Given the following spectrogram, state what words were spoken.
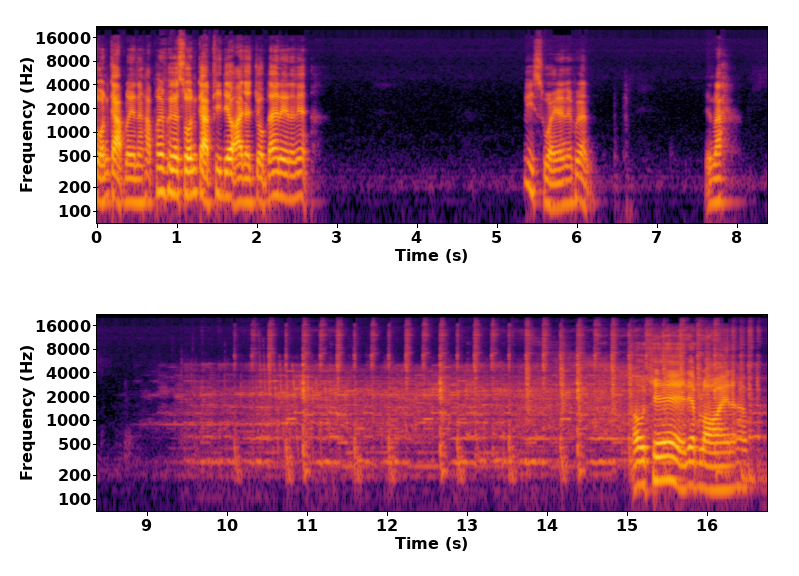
สวนกลับเลยนะครับ เพื่อเพื่อสวนกลับทีเดียวอาจจะจบได้เลยนะเนี่ยนี่สวยเลยนะเพื่อน เห็นปะโอเคเรียบร้อยนะครับ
